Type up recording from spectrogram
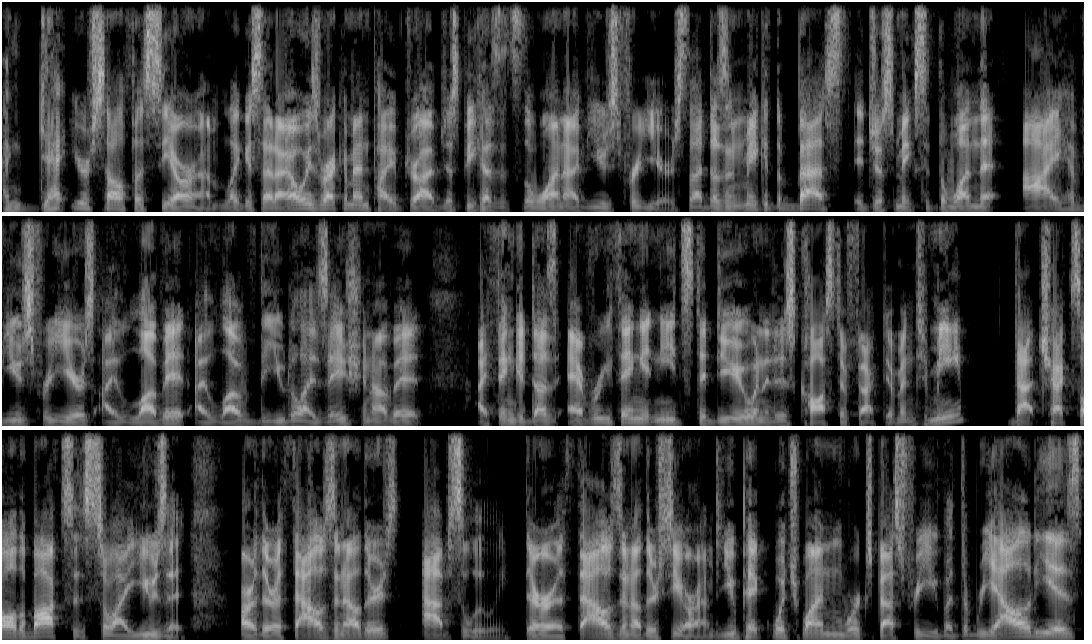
and get yourself a CRM. Like I said, I always recommend Pipedrive just because it's the one I've used for years. That doesn't make it the best, it just makes it the one that I have used for years. I love it. I love the utilization of it. I think it does everything it needs to do and it is cost effective. And to me, that checks all the boxes. So I use it. Are there a thousand others? Absolutely. There are a thousand other CRMs. You pick which one works best for you. But the reality is,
